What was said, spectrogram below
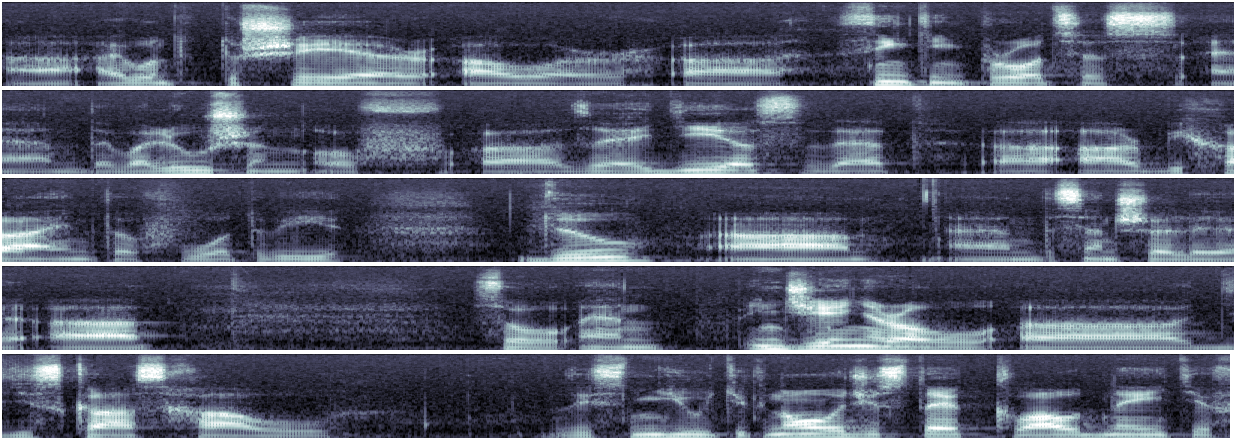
uh, I wanted to share our uh, thinking process and evolution of uh, the ideas that uh, are behind of what we do, um, and essentially, so and in general, discuss how this new technology stack, cloud native,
